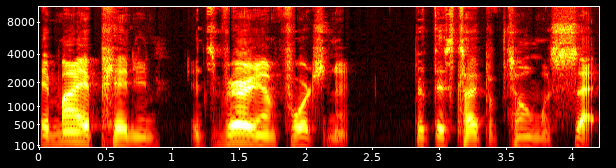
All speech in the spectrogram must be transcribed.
in my opinion, it's very unfortunate that this type of tone was set.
